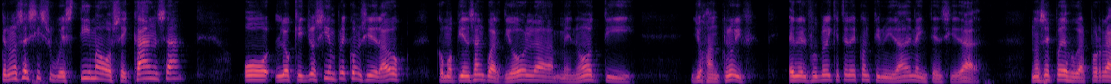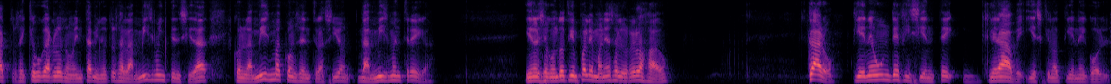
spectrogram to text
pero no sé si subestima o se cansa o lo que yo siempre he considerado como piensan Guardiola, Menotti, Johan Cruyff. En el fútbol hay que tener continuidad en la intensidad. No se puede jugar por ratos, hay que jugar los 90 minutos a la misma intensidad, con la misma concentración, la misma entrega. Y en el segundo tiempo Alemania salió relajado. Claro, tiene un deficiente grave y es que no tiene gol.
